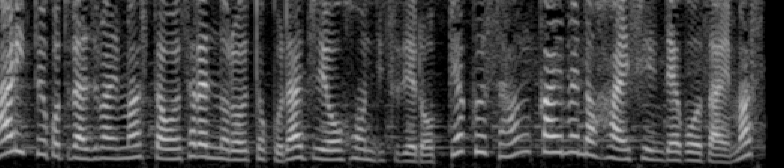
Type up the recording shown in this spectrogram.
はい、ということで始まりました。おしゃれの呪い解くラジオ。本日で603回目の配信でございます。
